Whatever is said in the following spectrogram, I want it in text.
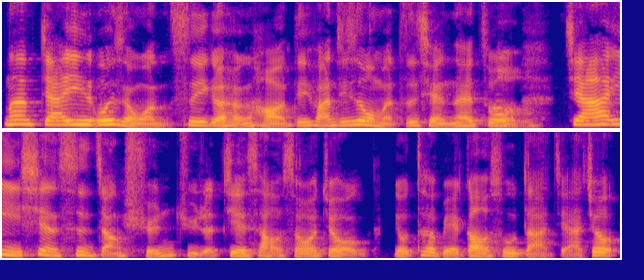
那嘉义为什么是一个很好的地方？其实我们之前在做嘉义县市长选举的介绍的时候，就有有特别告诉大家，就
